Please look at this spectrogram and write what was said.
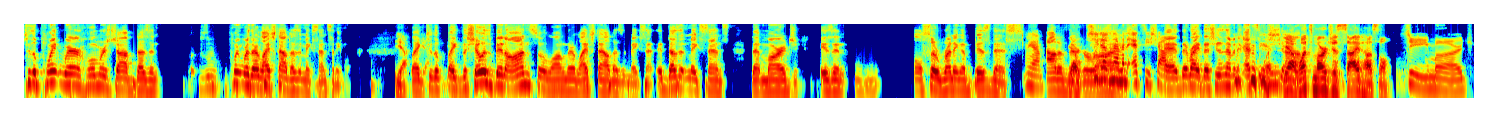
to the point where homer's job doesn't the point where their lifestyle doesn't make sense anymore yeah. like to the like the show has been on so long their lifestyle doesn't make sense it doesn't make sense that marge isn't also running a business yeah out of their Yeah. garage she doesn't have an etsy shop and they're right that she doesn't have an etsy shop Yeah. What's Marge's side hustle? Gee, Marge.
